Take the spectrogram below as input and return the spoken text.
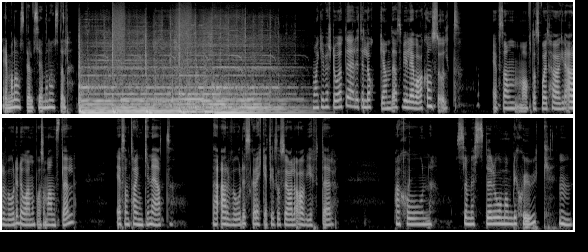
är man anställd så är man anställd. Man kan förstå att det är lite lockande att vilja vara konsult eftersom man oftast får ett högre arvode då än man får som anställd. Eftersom tanken är att det här arvodet ska räcka till sociala avgifter, pension. Semester och om man blir sjuk. Mm.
